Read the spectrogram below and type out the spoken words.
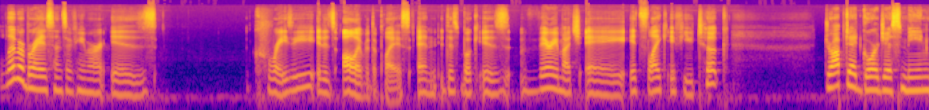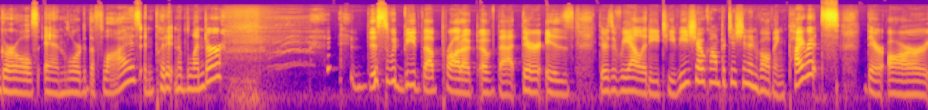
Libba Bray's sense of humor is crazy. It is all over the place. And this book is very much a, it's like if you took Drop Dead Gorgeous, Mean Girls, and Lord of the Flies and put it in a blender. this would be the product of that. There is there's a reality TV show competition involving pirates. There are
